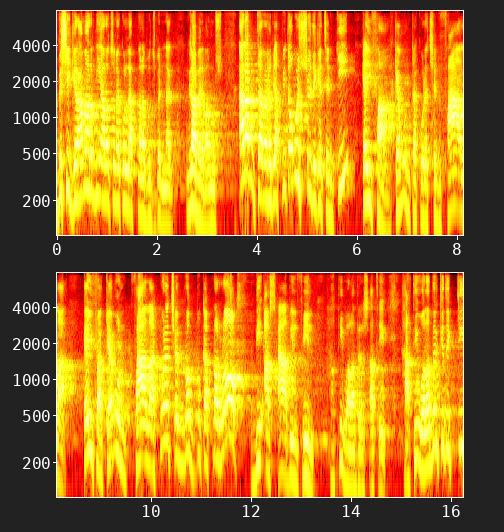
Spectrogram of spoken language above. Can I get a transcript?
বেশি গ্রামার নিয়ে আলোচনা করলে আপনারা বুঝবেন না, গ্রামের মানুষ। আলাম তারা নবী, আপনি তো অবশ্যই দেখেছেন কি? কাইফা, কেমনটা করেছেন? ফালা। কাইফা কেমন? ফালা করেছেন? রব্বুক আপনার রব বি আসাবিল ফিল। হাতিওয়ালাদের সাথে। হাতিওয়ালাদেরকে যে কি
